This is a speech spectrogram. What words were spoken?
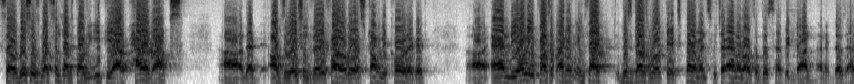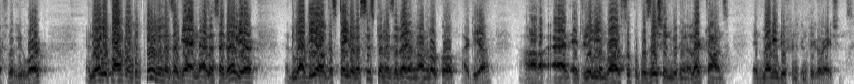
So this is what's sometimes called the EPR paradox, uh, that observations very far away are strongly correlated. Uh, and the only possible, I mean, in fact, this does work. The experiments which are analogs of this have been done, and it does absolutely work. And the only possible conclusion is, again, as I said earlier, the idea of the state of a system is a very non-local idea, uh, and it really involves superposition between electrons in many different configurations.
